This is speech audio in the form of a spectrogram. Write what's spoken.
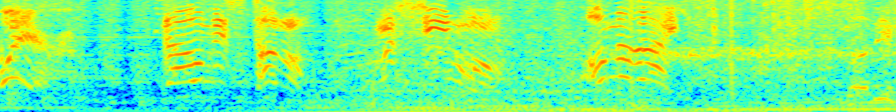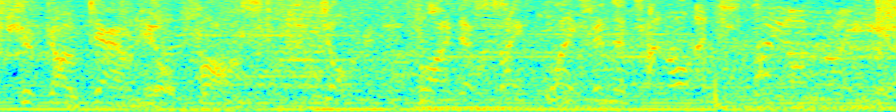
Where? Down this tunnel. Machine room. On the right. But this could go downhill fast. Doc, find a safe place in the tunnel and stay on radio.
